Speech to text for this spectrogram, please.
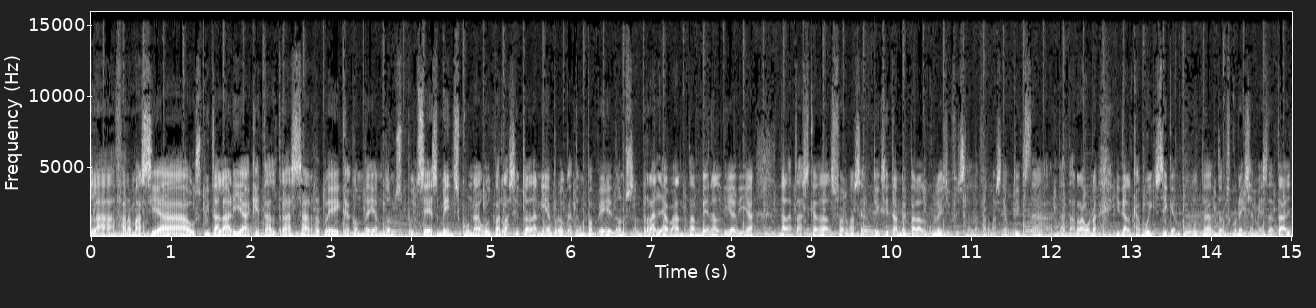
la farmàcia hospitalària, aquest altre servei que, com dèiem, doncs, potser és menys conegut per la ciutadania, però que té un paper doncs, rellevant també en el dia a dia de la tasca dels farmacèutics i també per al Col·legi Oficial de Farmacèutics de, de Tarragona i del que avui sí que hem pogut eh, doncs, conèixer més detall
